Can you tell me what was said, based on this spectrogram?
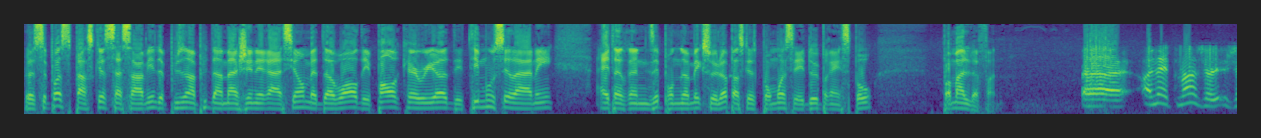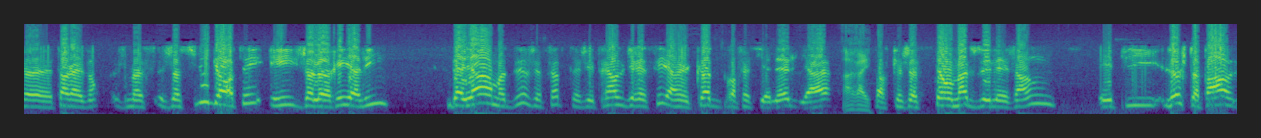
Je ne sais pas si c'est parce que ça s'en vient de plus en plus dans ma génération, mais de voir des Paul Carrier, des Timo Silani être organisés pour nommer que ceux-là, parce que pour moi, c'est les deux principaux. Pas mal de fun. Euh, honnêtement, je, je t'as raison. Je, me, je suis gâté et je le réalise. D'ailleurs, me dire, j'ai fait, j'ai transgressé à un code professionnel hier Arrête. parce que j'assistais au match des légendes. Et puis là, je te parle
